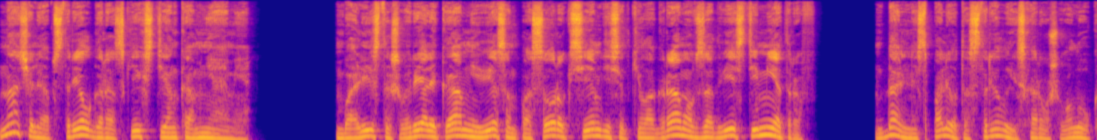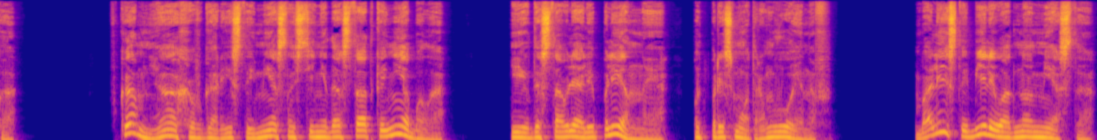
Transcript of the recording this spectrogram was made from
Начали обстрел городских стен камнями. Баллисты швыряли камни весом по 40-70 килограммов за 200 метров. Дальность полета стрелы из хорошего лука камнях в гористой местности недостатка не было. Их доставляли пленные под присмотром воинов. Баллисты били в одно место.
